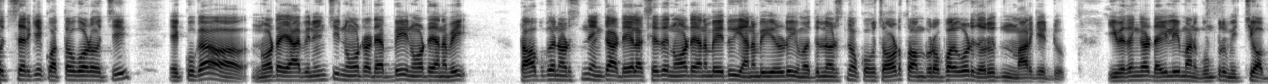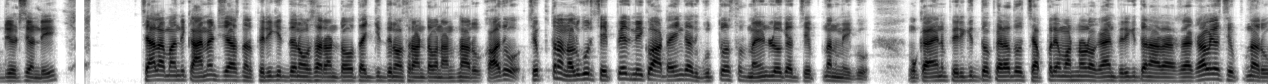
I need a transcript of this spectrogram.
వచ్చేసరికి కొత్తవి కూడా వచ్చి ఎక్కువగా నూట యాభై నుంచి నూట డెబ్బై నూట ఎనభై టాప్గా నడుస్తుంది. ఇంకా డైలాక్స్ అయితే నూట ఎనభై ఐదు ఎనభై ఏడు ఈ మధ్యలో నడుస్తుంది. ఒక్కొక్క చోట తొంభై రూపాయలు కూడా జరుగుతుంది మార్కెట్. ఈ విధంగా డైలీ మన గుంటూరు మిర్చి అప్డేట్స్ అండి. చాలా మంది కామెంట్ చేస్తున్నారు పెరిగిద్దని ఒకసారి అంటావు తగ్గిద్దని ఒకసారి అంటావు అని అంటున్నారు. కాదు చెప్తున్నా నలుగురు చెప్పేది మీకు ఆ టైంకి అది గుర్తు వస్తుంది మైండ్లోకి అది చెప్తున్నాను మీకు. ఒక ఆయన పెరిగిద్దో పెరదో చెప్పలేమంటున్నాడు ఒక ఆయన పెరిగిద్దని రకరకాలుగా రకాలుగా చెప్తున్నారు.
